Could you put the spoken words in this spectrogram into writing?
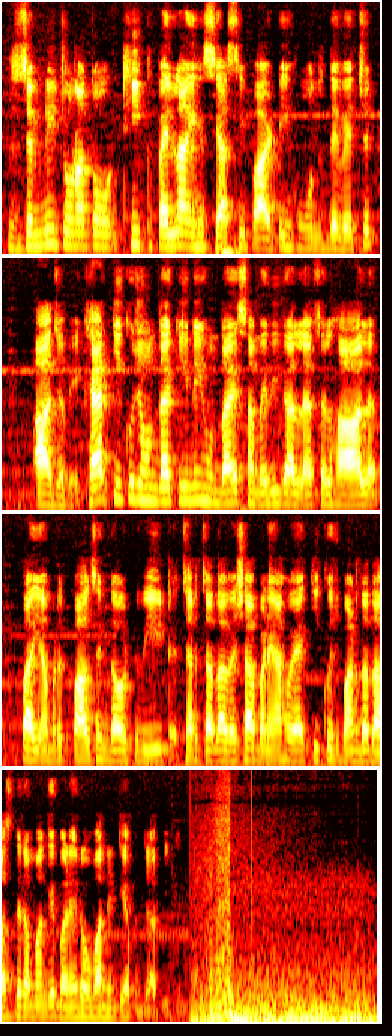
ਜ਼ਿਮਨੀ ਚੋਣਾਂ ਤੋਂ ਠੀਕ ਪਹਿਲਾਂ ਇਹ ਸਿਆਸੀ ਪਾਰਟੀ ਹੋਂਦ ਦੇ ਵਿੱਚ ਆ ਜਾਵੇ। ਖੈਰ, ਕੀ ਕੁਝ ਹੁੰਦਾ, ਕੀ ਨਹੀਂ ਹੁੰਦਾ, ਇਹ ਸਮੇਂ ਦੀ ਗੱਲ ਹੈ। ਫਿਲਹਾਲ ਭਾਈ ਅਮਰਿਤਪਾਲ ਸਿੰਘ ਦਾ ਉਹ ਟਵੀਟ ਚਰਚਾ ਦਾ ਵਿਸ਼ਾ ਬਣਿਆ ਹੋਇਆ ਕੀ ਕੁਝ ਬਣਦਾ, ਦੱਸਦੇ ਰਵਾਂਗੇ। ਬਣੇ ਰਹੋ, ਵਨ ਇੰਡੀਆ ਪੰਜਾਬੀ।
